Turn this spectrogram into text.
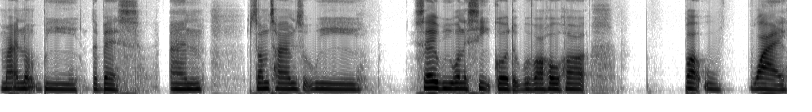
might not be the best, and sometimes we say we want to seek God with our whole heart, but why?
